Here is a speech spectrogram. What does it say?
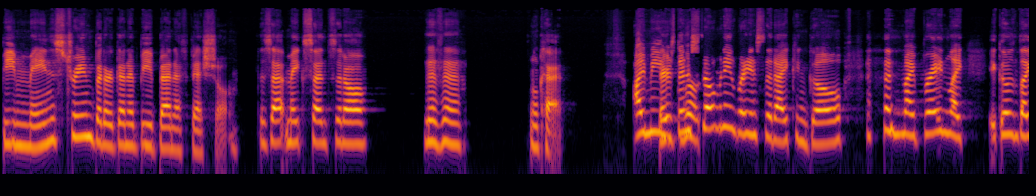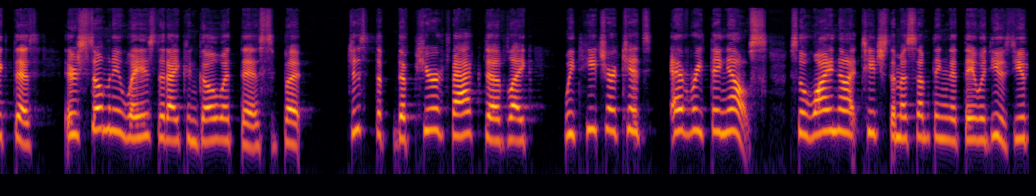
be mainstream but are going to be beneficial. Does that make sense at all? Mm-hmm. Okay. I mean, there's there's look, so many ways that I can go, and my brain like it goes like this. There's so many ways that I can go with this, but just the the pure fact of like we teach our kids everything else. So why not teach them as something that they would use? You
